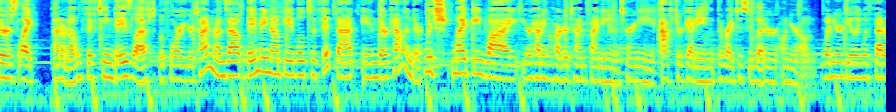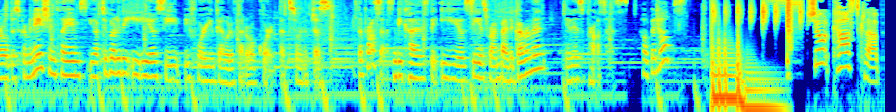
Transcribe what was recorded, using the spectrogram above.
there's like I don't know, 15 days left before your time runs out, they may not be able to fit that in their calendar, which might be why you're having a harder time finding an attorney after getting the right to sue letter on your own. When you're dealing with federal discrimination claims, you have to go to the EEOC before you go to federal court. That's sort of just the process. Because the EEOC is run by the government, it is a process. Hope it helps. Short Cast Club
